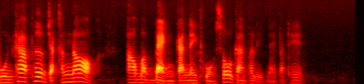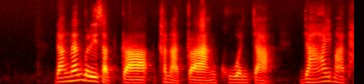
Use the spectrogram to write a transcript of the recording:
มูลค่าเพิ่มจากข้างนอก เอามาแบ่งกันในห่วงโซ่การผลิตในประเทศ ดังนั้นบริษัทขนาดกลางควรจะย้ายมาท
